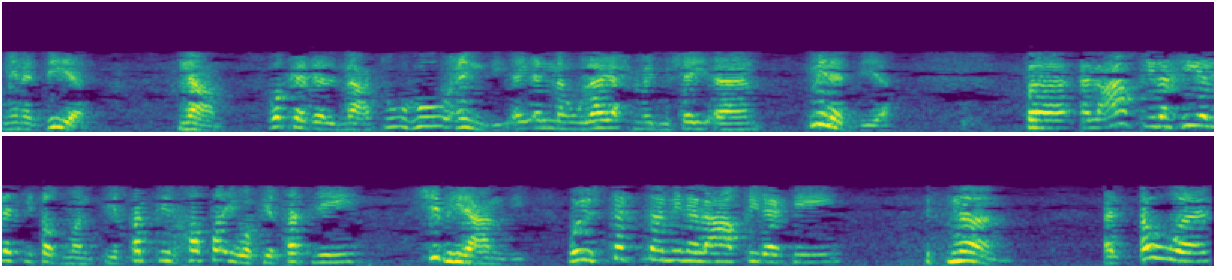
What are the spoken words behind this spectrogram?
من الدية. نعم. وكذا المعتوه عندي أي أنه لا يحمل شيئا من الدية. فالعاقلة هي التي تضمن في قتل الخطأ وفي قتل شبه العمد. ويستثنى من العاقلة اثنان. الأول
